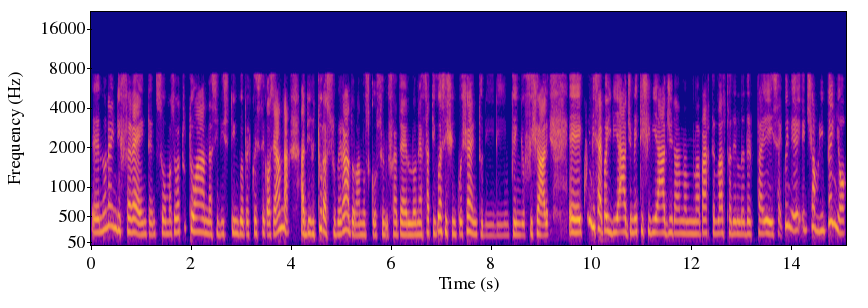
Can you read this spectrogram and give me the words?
eh, non è indifferente, insomma, soprattutto Anna si distingue per queste cose. Anna addirittura ha superato l'anno scorso il fratello, ne ha fatti quasi 500 di, di impegni ufficiali. Eh, quindi sai, poi i viaggi, mettici viaggi da una parte all'altra del, del paese, quindi eh, diciamo l'impegno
